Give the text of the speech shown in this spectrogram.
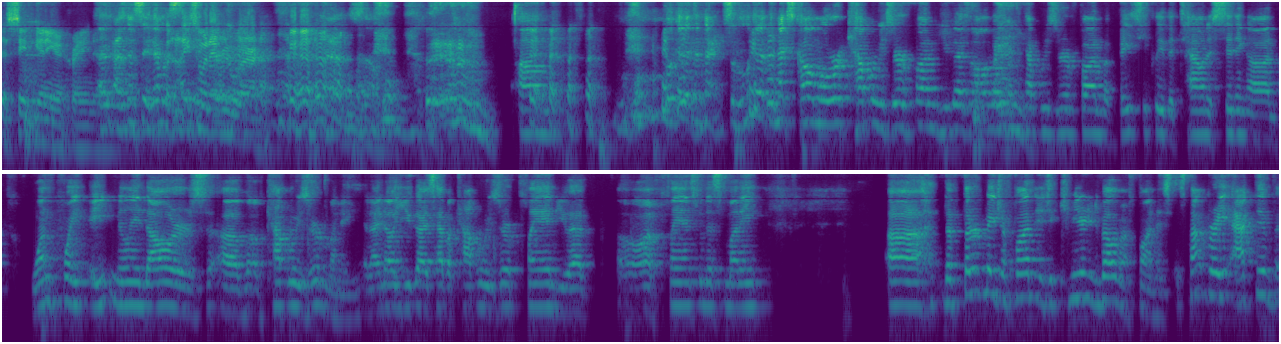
It saved getting a crane. I, I was gonna say that was But ice went everywhere. Yeah, so. Um, looking at the next, so looking at the next column over, capital reserve fund, you guys all know about the capital reserve fund, but basically the town is sitting on one point eight million dollars of, of capital reserve money. And I know you guys have a capital reserve plan, you have a lot of plans for this money. Uh, the third major fund is a community development fund. It's, it's not very active,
